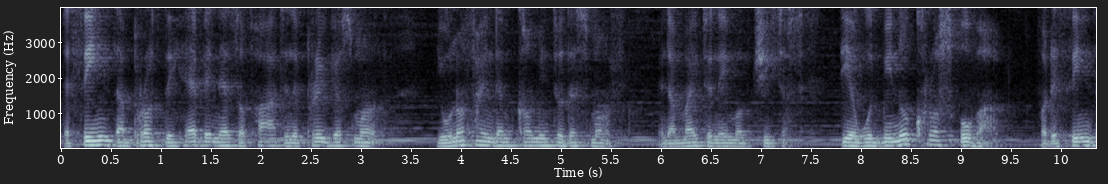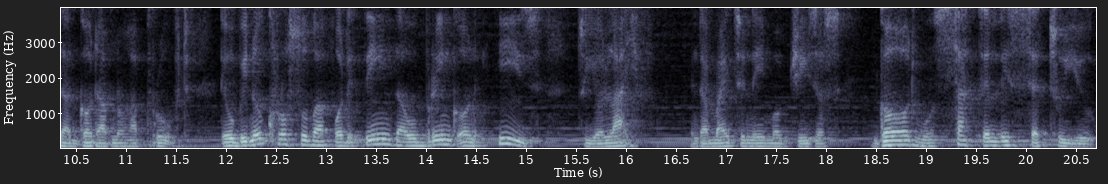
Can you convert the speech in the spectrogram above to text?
The things that brought the heaviness of heart in the previous month, you will not find them coming to this month in the mighty name of Jesus. There would be no crossover for the things that God have not approved. There will be no crossover for the things that will bring unease to your life in the mighty name of Jesus. God will certainly settle you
